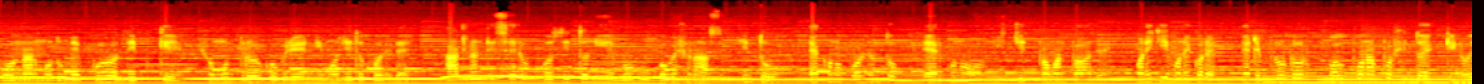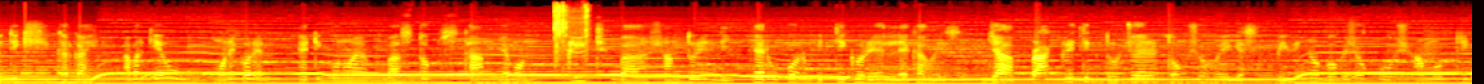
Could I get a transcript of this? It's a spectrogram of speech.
বন্যার মধুমে পুরো দ্বীপকে সমুদ্র গভীরে নিমজ্জিত করে দেয়। আটলান্টিসের অস্তিত্ব নিয়ে বহু গবেষণা আছে, কিন্তু এখনও পর্যন্ত এর কোনো নিশ্চিত প্রমাণ পাওয়া যায়। অনেকেই মনে করেন, এটি প্লুটোর কল্পনা প্রসিদ্ধ একটি নৈতিক শিক্ষার কাহিনী। আবার কেউ মনে করেন এটি কোনো বাস্তব স্থান যেমন ক্রিট বা শান্তরিন দ্বীপ। এর উপর ভিত্তি করে লেখা হয়েছে, যা প্রাকৃতিক দুর্যোগের ধ্বংস হয়ে গেছে। বিভিন্ন গবেষক ও সামুদ্রিক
